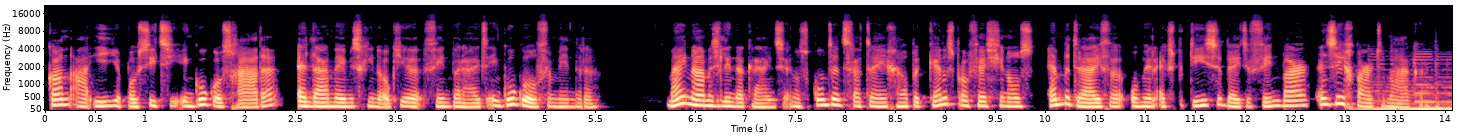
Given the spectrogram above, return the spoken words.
Kan AI je positie in Google schaden en daarmee misschien ook je vindbaarheid in Google verminderen? Mijn naam is Linda Krijns en als contentstratege help ik kennisprofessionals en bedrijven om hun expertise beter vindbaar en zichtbaar te maken.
